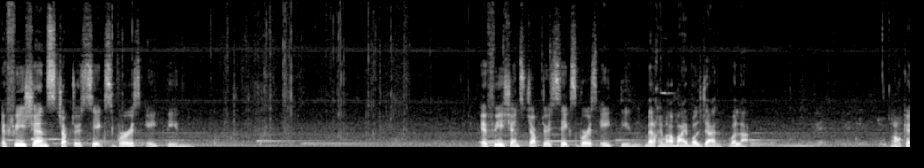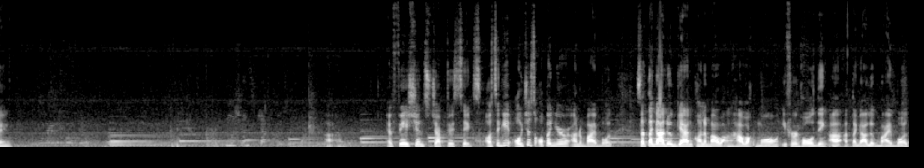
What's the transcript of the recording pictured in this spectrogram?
Ephesians chapter 6 verse 18. Ephesians chapter 6 verse 18. Meron kayong mga Bible dyan? Wala. Okay. Ephesians chapter 6. O sige, o just open your ano Bible. Sa Tagalog yan, kung halimbawa ang hawak mo, if you're holding a, a Tagalog Bible,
